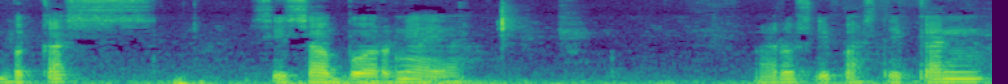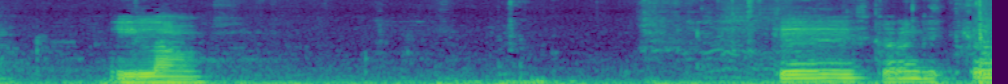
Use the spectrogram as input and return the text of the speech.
bekas sisa bornya ya harus dipastikan hilang Oke sekarang kita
